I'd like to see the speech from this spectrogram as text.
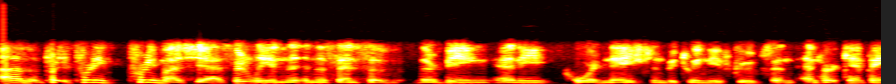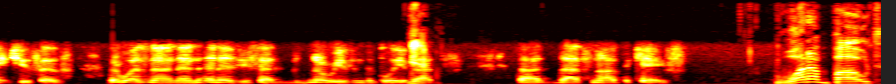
Um, pretty, pretty, pretty much, yeah. Certainly, in the in the sense of there being any coordination between these groups and, and her campaign, she says there was none, and, and as you said, no reason to believe yeah. that's that that's not the case. What about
